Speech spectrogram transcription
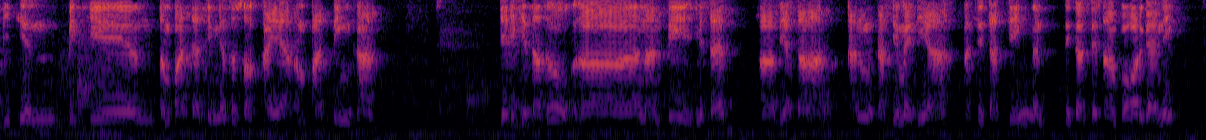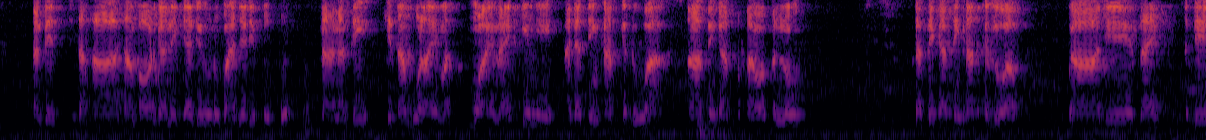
bikin bikin tempat cacingnya tuh so- kayak empat tingkat. Jadi kita tuh eh, nanti misalnya eh, biasalah kan kasih media, kasih cacing, nanti kasih sampah organik, nanti eh, sampah organiknya diubah jadi pupuk. Nah nanti kita mulai mulai naikin nih, ada tingkat kedua setelah tingkat pertama penuh. Ketika tingkat kedua uh, di naik di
